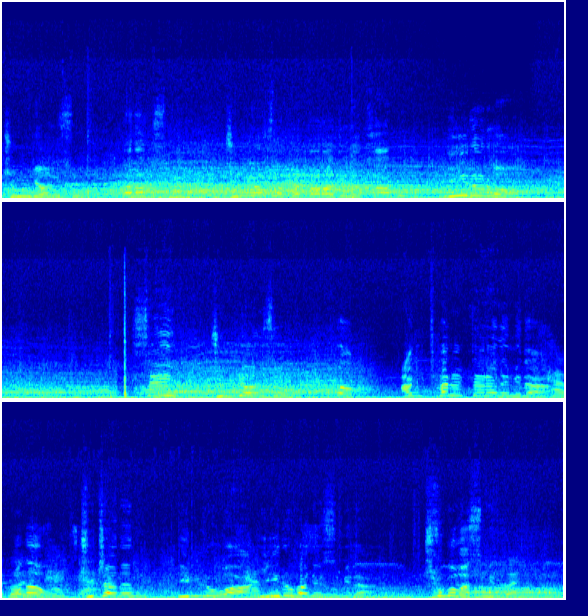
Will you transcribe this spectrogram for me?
중견수 따라붙습니다. 중견수 앞에 떨어지는 타구 2루로 세이프 중견수 딱 안타를 때려냅니다. 사번 원아웃 타자. 주자는 1루와 삼루수. 2루가 됐습니다. 초구 맞습니다. 이관우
